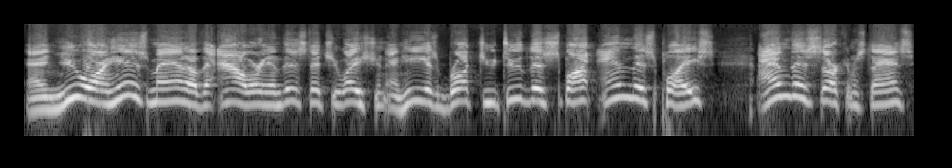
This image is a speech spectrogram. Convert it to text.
And you are his man of the hour in this situation, and he has brought you to this spot and this place and this circumstance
